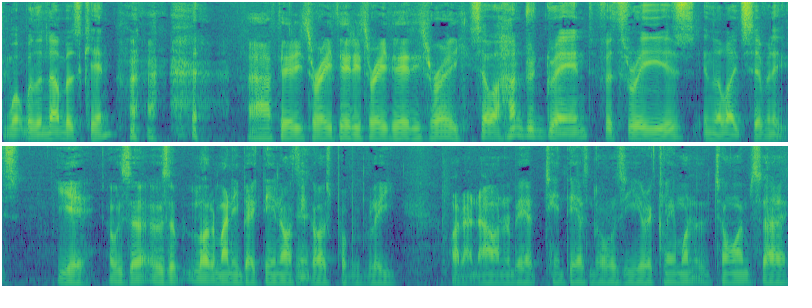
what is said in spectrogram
What were the numbers, Ken? uh, 33, 33, 33. So 100 grand for three years in the late 70s? Yeah, it was a, it was a lot of money back then. I think yeah. I was probably, I don't know, on about $10,000 a year at Claremont at the time. So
